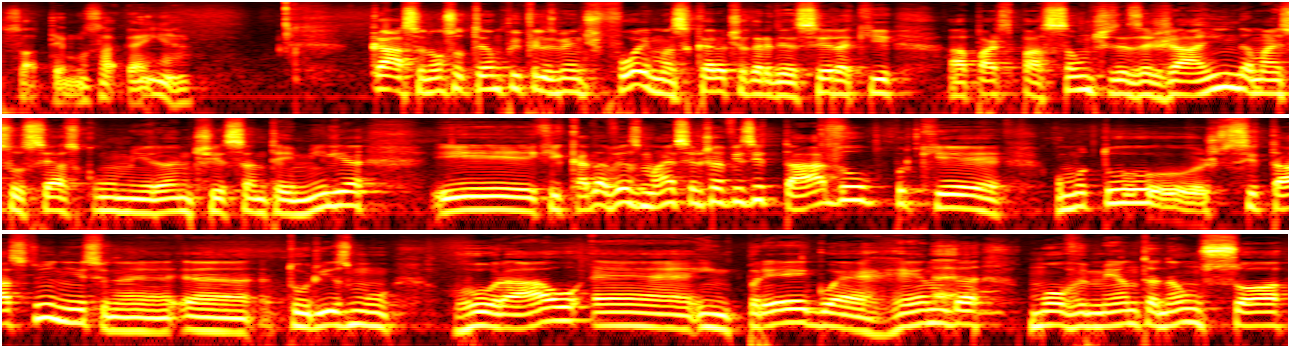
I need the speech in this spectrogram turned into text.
só temos a ganhar. Cássio, nosso tempo infelizmente foi, mas quero te agradecer aqui a participação, te desejar ainda mais sucesso com o Mirante Santa Emília e que cada vez mais seja visitado, porque, como tu citaste no início, né, é, turismo rural é emprego, é renda, é. movimenta não só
